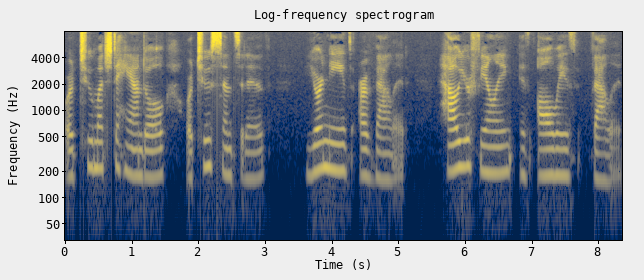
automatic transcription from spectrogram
or too much to handle, or too sensitive. Your needs are valid. How you're feeling is always valid.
